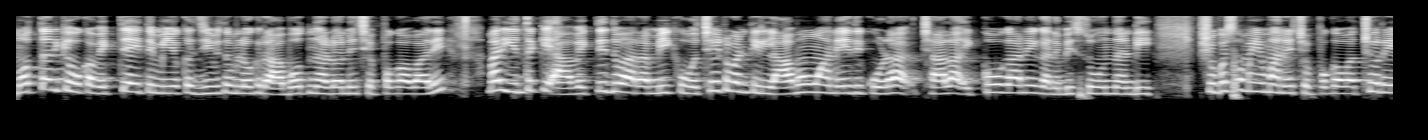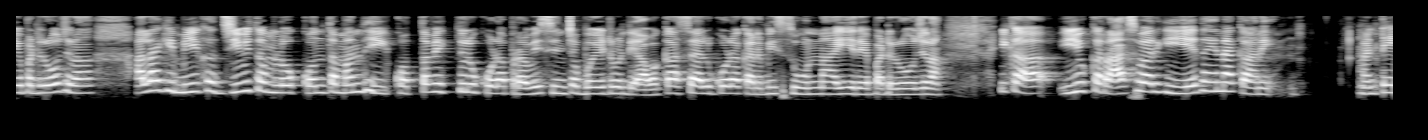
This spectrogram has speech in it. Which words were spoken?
మొత్తానికి ఒక వ్యక్తి అయితే మీ యొక్క జీవితంలోకి రాబోతున్నాడు అని చెప్పుకోవాలి. మరి ఇంతకీ ఆ వ్యక్తి ద్వారా మీకు వచ్చేటువంటి లాభం అనేది కూడా చాలా ఎక్కువగానే కనిపిస్తూ ఉందండి. శుభ సమయం అని చెప్పుకోవచ్చు. రేపటి రోజున అలాగే మీ యొక్క జీవితంలో కొంతమంది కొత్త వ్యక్తులు కూడా ప్రవేశించబోయేటువంటి అవకాశాలు కూడా కనిపిస్తూ ఉన్నాయి రేపటి రోజున. ఇక ఈ యొక్క రాశి వారికి ఏదైనా కానీ అంటే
